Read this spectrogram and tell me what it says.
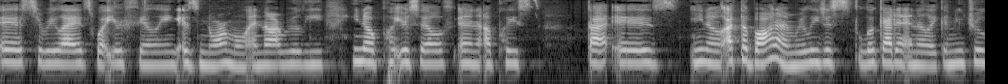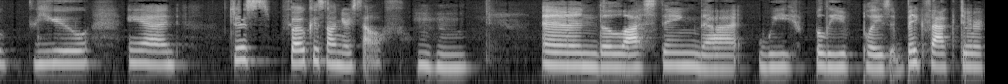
is to realize what you're feeling is normal and not really, you know, put yourself in a place that is, you know, at the bottom. Really just look at it in a, like a neutral view and just focus on yourself. Mm-hmm. And the last thing that we believe plays a big factor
